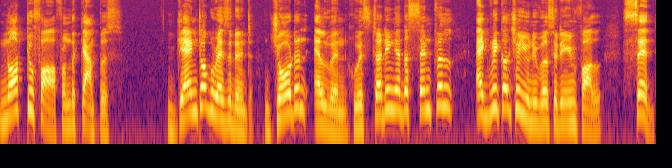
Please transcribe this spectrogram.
not too far from the campus. Gangtok resident Jordal Elwin, who is studying at the Central Agriculture University Imphal, said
